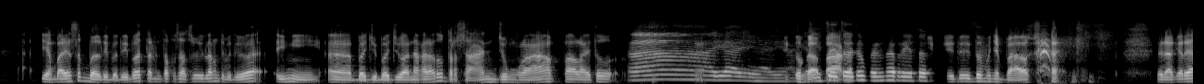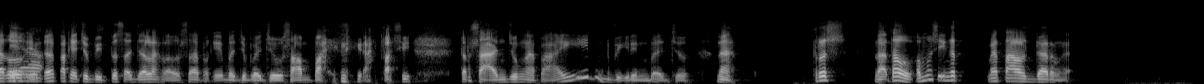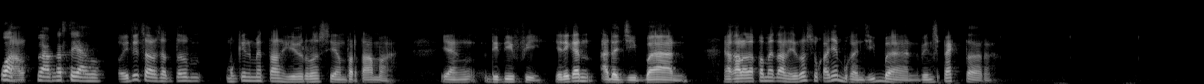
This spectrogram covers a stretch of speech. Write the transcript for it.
Yang paling sebel tiba-tiba tren tokusatsu hilang tiba-tiba ini eh, baju-baju anak-anak tuh tersanjung lah apalah itu Ah, iya iya iya. Itu iya. nggak itu, itu banget. itu bener itu. itu itu menyebalkan. Dan akhirnya aku Iya. ya udah pakai cubitus aja lah nggak usah pakai baju-baju sampah ini apa sih tersanjung ngapain dibikinin baju. Nah terus nggak tahu kamu masih inget Metal Dar nggak? Wah, nggak ngerti aku. Oh, itu salah satu mungkin Metal Heroes yang pertama yang di TV. Jadi kan ada Jiban. Nah, kalau aku Metal Heroes sukanya bukan Jiban, Win Spectre.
